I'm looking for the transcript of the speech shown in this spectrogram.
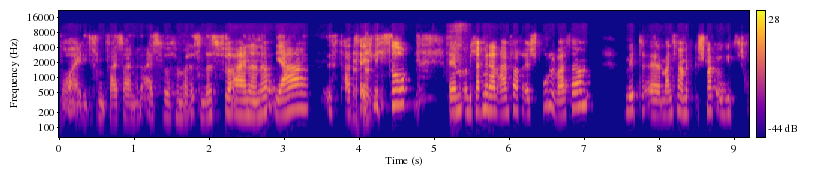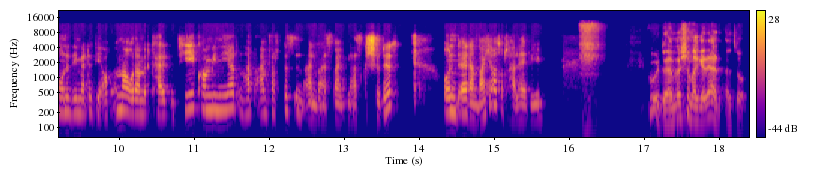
boah, die trinkt Weißwein mit Eiswürfeln, was ist denn das für eine? Ne? Ja, ist tatsächlich so. Ähm, und ich habe mir dann einfach äh, Sprudelwasser mit, äh, manchmal mit Geschmack, irgendwie Zitrone, Limette, wie auch immer, oder mit kaltem Tee kombiniert und habe einfach das in ein Weißweinglas geschüttet. Und äh, dann war ich auch total happy. Gut, da haben wir schon mal gelernt. Also,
